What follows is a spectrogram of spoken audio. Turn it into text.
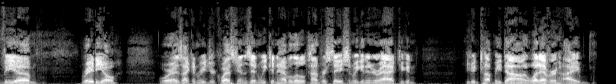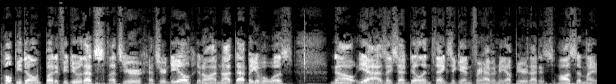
via radio, whereas I can read your questions and we can have a little conversation. We can interact. You can you can cut me down, whatever. I hope you don't, but if you do, that's that's your that's your deal. You know, I'm not that big of a wuss. Now, yeah, as I said, Dylan, thanks again for having me up here. That is awesome. I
